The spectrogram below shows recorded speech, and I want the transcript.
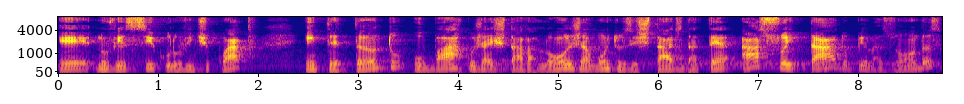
é, no versículo 24, entretanto, o barco já estava longe a muitos estádios da terra, açoitado pelas ondas,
